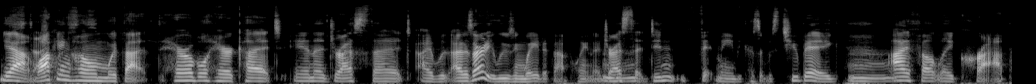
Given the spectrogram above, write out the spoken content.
Yeah, walking home with that terrible haircut in a dress that I was I was already losing weight at that point. A dress Mhm. that didn't fit me because it was too big. mm. I felt like crap.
